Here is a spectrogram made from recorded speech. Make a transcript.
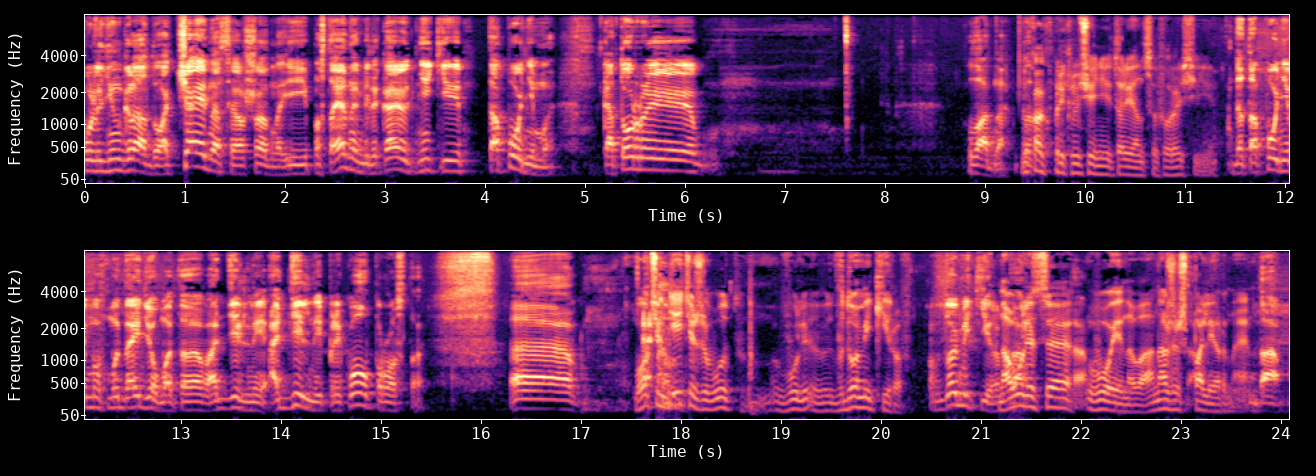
по Ленинграду отчаянно совершенно и постоянно мелькают некие топонимы, которые Ладно. Ну, как приключения итальянцев в России. До топонимов мы дойдем. Это отдельный, отдельный прикол просто. В общем, дети живут в, ули- в доме Киров. В доме Киров. На да. улице Да. Воинова, она же шпалерная. Да.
